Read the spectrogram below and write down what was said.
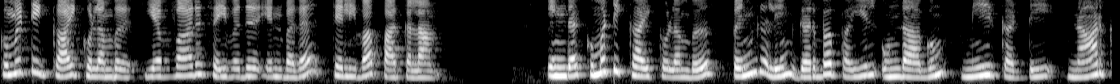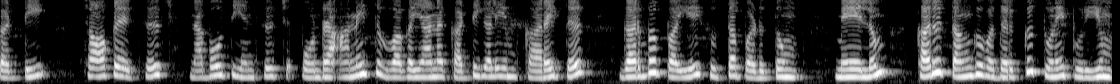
குமட்டிக்காய் குழம்பு எவ்வாறு செய்வது என்பதை தெளிவாக பார்க்கலாம். இந்த குமட்டிக்காய் குழம்பு பெண்களின் கர்ப்பப்பையில் உண்டாகும் நீர்க்கட்டி நார்க்கட்டி சாக்லேட் சிஸ்ட் நபோத்தியன் சிஸ்ட் போன்ற அனைத்து வகையான கட்டிகளையும் கரைத்து கர்ப்பப்பையை சுத்தப்படுத்தும். மேலும் கருத்தங்குவதற்கு துணை புரியும்.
